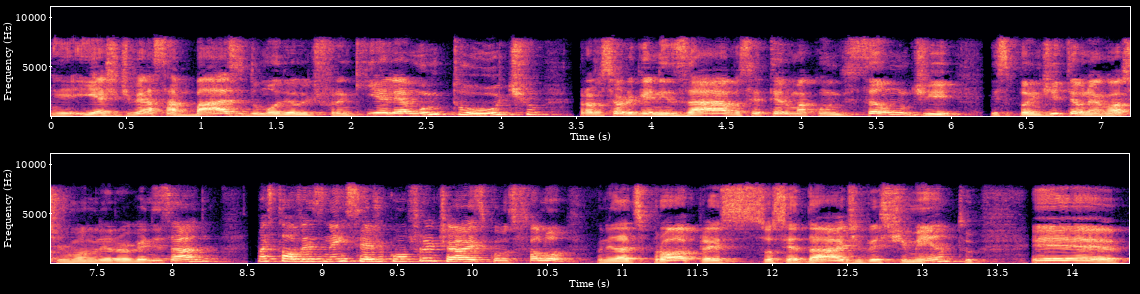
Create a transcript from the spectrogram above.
e, a gente vê essa base do modelo de franquia, ele é muito útil para você organizar, você ter uma condição de expandir teu negócio de uma maneira organizada, mas talvez nem seja com franchise, como você falou, unidades próprias, sociedade, investimento, é,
